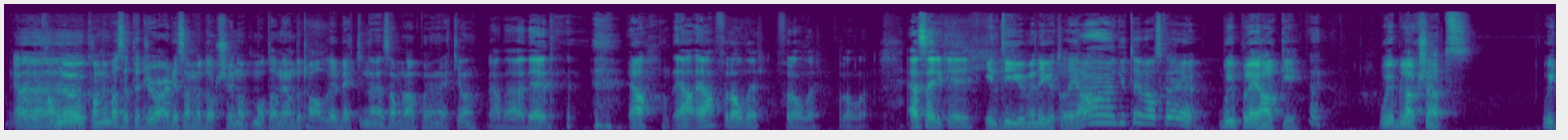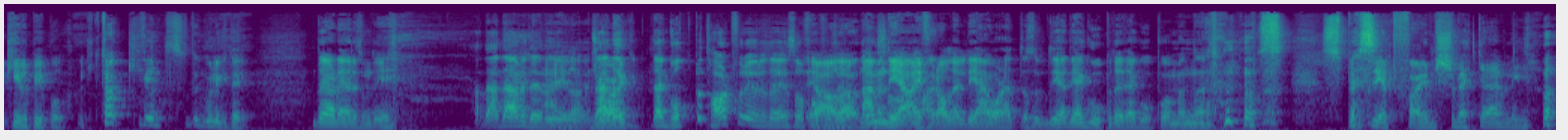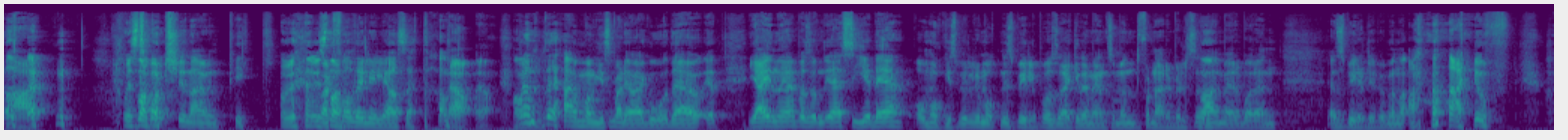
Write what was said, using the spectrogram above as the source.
Ja, du kan jo, kan jo bare sette Girardi sammen med Dodgin og på en måte ha neandertalerbekkene samla på en rekke. da Ja, det er det, ja, ja, ja, for all del. For all del. For all del. Jeg ser ikke Intervju med de gutta. Ja, gutter, hva skal dere gjøre? We play hockey. We block shots. We kill people. Takk, fint. God lykke til. Det er det liksom de ja, det, er, det er vel det de Neida, det, er, det, er godt betalt for å gjøre det, i så fall. Ja. Nei, men de er for all del De er ålreite. Altså, de, de er gode på det de er gode på, men eh, spesielt feinschmecker er vel ingen av dem. Dodgin er jo en pikk. I hvert fall det lille jeg har sett av. Ja, ja. Men det er jo mange som er det å være gode. Det jo, jeg, når jeg, sånn, jeg sier det om hockeyspillere, måten de spiller på, så er ikke det ment som en fornærmelse. Nei. Det er mer bare en, en spillertype. Men han er jo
